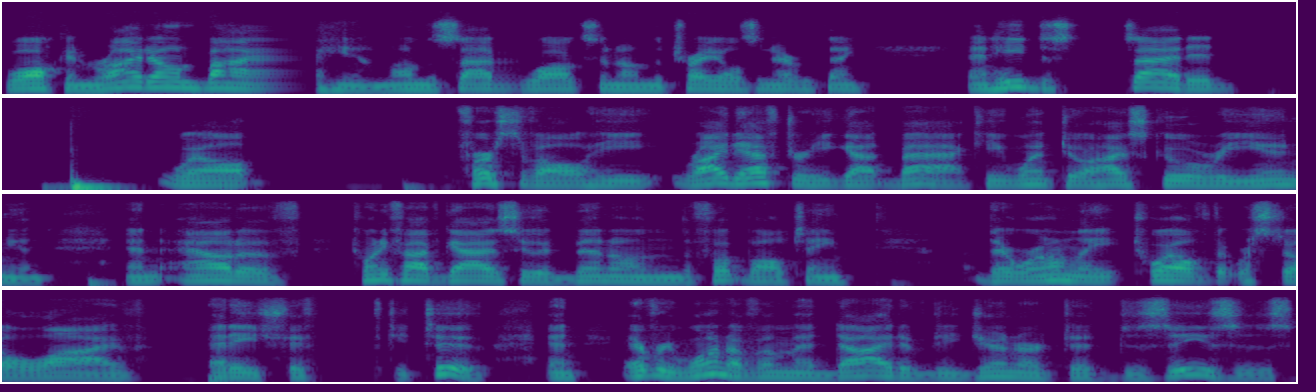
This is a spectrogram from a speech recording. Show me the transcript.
walking right on by him on the sidewalks and on the trails and everything. And he decided, well, first of all, he right after he got back, he went to a high school reunion, and out of 25 guys who had been on the football team, there were only 12 that were still alive at age 52, and every one of them had died of degenerative diseases,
